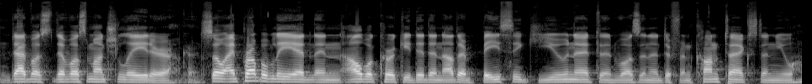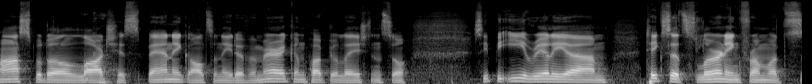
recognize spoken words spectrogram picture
That was that was much later. Okay. So I probably in, in Albuquerque did another basic unit. It was in a different context, a new hospital, large. Hispanic, also Native American population. So CPE really um, takes its learning from what's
